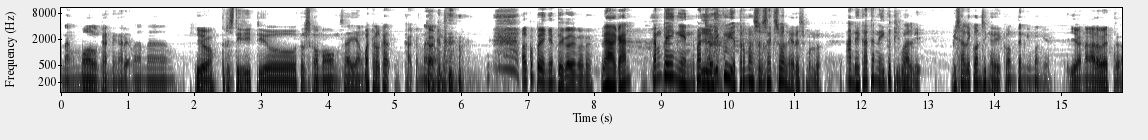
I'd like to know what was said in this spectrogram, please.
nang mall gandeng arek lanang, Iya. terus di video terus ngomong sayang padahal gak, gak kenal. Gak kenal. Aku pengen deh kayak ngono. Lah kan, kan pengen. Padahal Iya. itu ya termasuk seksual harassment loh. Andai kata nek iku dibalik. Misalnya kon sing gawe konten gimang ya. Ya nang arek wedok.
